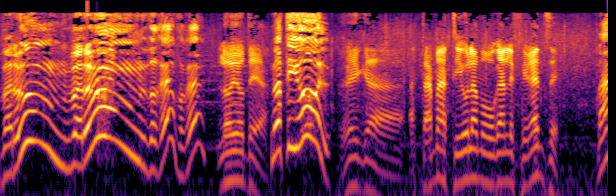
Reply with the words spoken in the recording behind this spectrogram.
ורום, ורום! זוכר, זוכר? לא יודע. מהטיול! רגע, אתה מהטיול המאורגן לפירנצה. מה?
